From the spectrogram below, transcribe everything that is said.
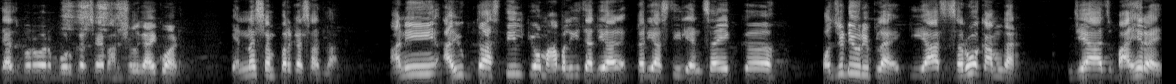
त्याचबरोबर बोरकर साहेब हर्षल गायकवाड यांना संपर्क साधला. आणि आयुक्त असतील किंवा महापालिकेचे अधिकारी असतील यांचा एक पॉझिटिव्ह रिप्लाय की या सर्व कामगार जे आज बाहेर आहेत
